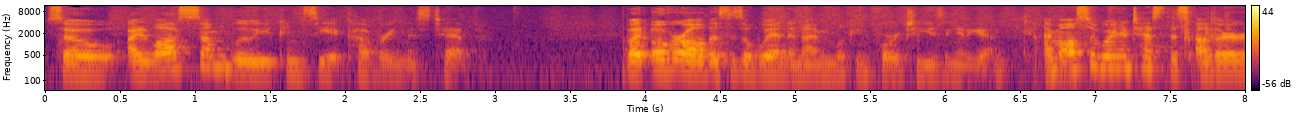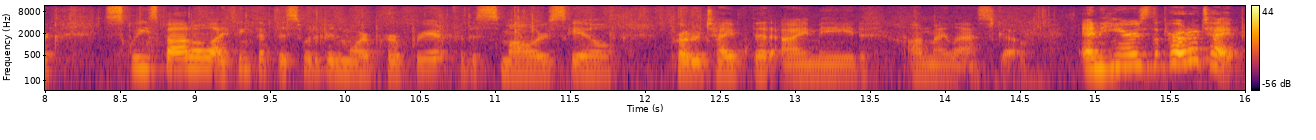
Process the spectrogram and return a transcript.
So I lost some glue, you can see it covering this tip. But overall, this is a win and I'm looking forward to using it again. I'm also going to test this other squeeze bottle. I think that this would have been more appropriate for the smaller scale prototype that I made on my last go. And here's the prototype.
